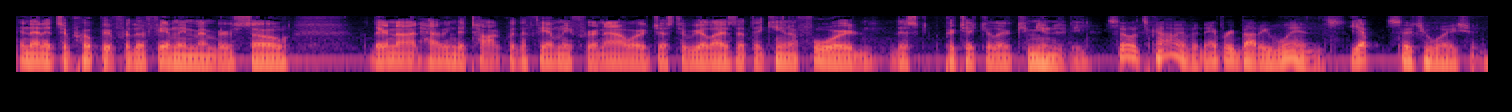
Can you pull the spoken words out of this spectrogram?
and that it's appropriate for the family members. So they're not having to talk with the family for an hour just to realize that they can't afford this particular community. So it's kind of an everybody wins yep. situation.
